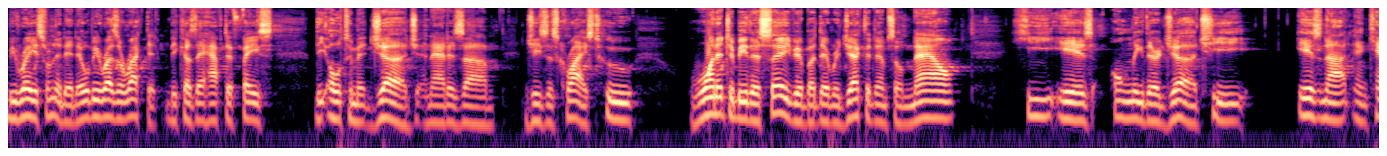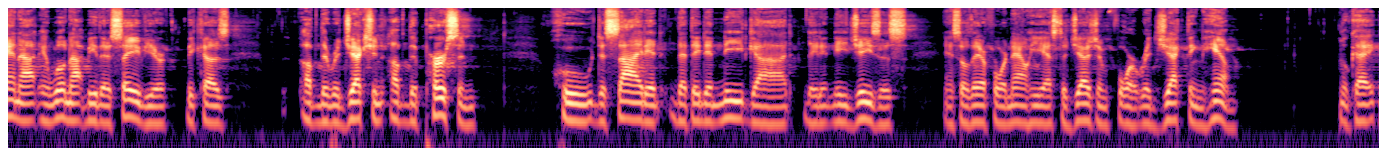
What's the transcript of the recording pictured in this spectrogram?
be raised from the dead. They will be resurrected because they have to face the ultimate judge, and that is uh, Jesus Christ, who wanted to be their savior, but they rejected him. So now he is only their judge. He is not and cannot and will not be their savior because of the rejection of the person who decided that they didn't need God, they didn't need Jesus, and so therefore now he has to judge them for rejecting him. Okay?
